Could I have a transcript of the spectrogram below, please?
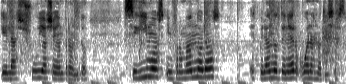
que las lluvias lleguen pronto. Seguimos informándolos, esperando tener buenas noticias.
